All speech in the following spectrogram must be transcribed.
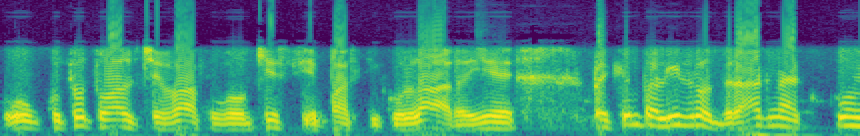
o, cu totul altceva, cu o chestie particulară. E, pe când pe livrul Dragnea, cum,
